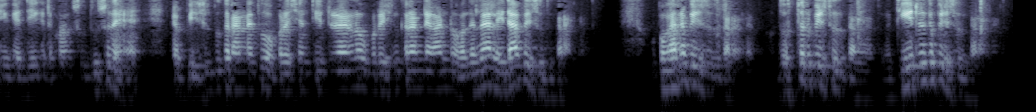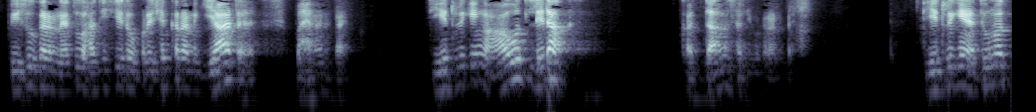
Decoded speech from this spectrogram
මේක දෙයකට මම සුදුසු නැහැ. මම පිරිසුදු කරන්නේ නැතුව ඔපරේෂන් තියටර් යන ඔපරේෂන් කරන්න ගන්න හොඳ නැහැ. ලෙඩා පිරිසුදු කරන්න. උපකරණ පිරිසුදු කරන්න. දොස්තර පිරිසුදු කරන්න. තියටර් එක පිරිසුදු කරන්න. පිරිසුදු කරන්නේ නැතුව හදිසියට ඔපරේෂන් කරන්න ගියාට භයානකයි. තියටර් එකෙන් ආවොත් ලෙඩක් කද්දාම සනීප කරන්න බෑ. තියටර් එකෙන් ඇති වුණොත්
